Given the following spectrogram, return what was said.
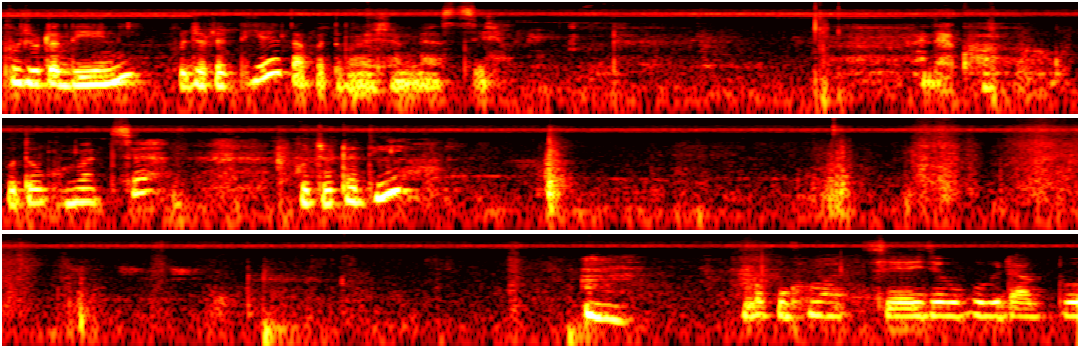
পুজোটা দিয়ে নিই পুজোটা দিয়ে তারপর তোমাদের সামনে আসছি। কুকু তো ঘুমাচ্ছে। পুজোটা দিই। ঘুমাচ্ছে এই যে গুপুকে ডাকবো।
